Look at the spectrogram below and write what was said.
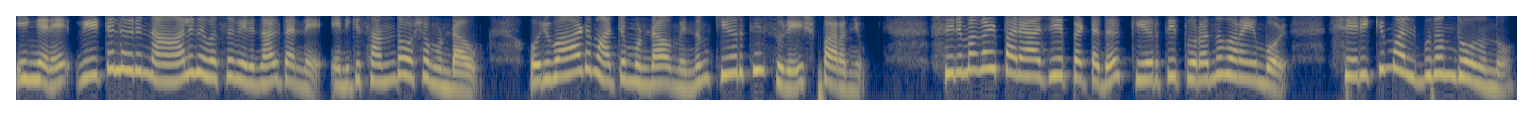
ഇങ്ങനെ വീട്ടിൽ ഒരു നാല് ദിവസം ഇരുന്നാൽ തന്നെ എനിക്ക് സന്തോഷമുണ്ടാവും. ഒരുപാട് മാറ്റം ഉണ്ടാവുമെന്നും കീർത്തി സുരേഷ് പറഞ്ഞു. സിനിമകൾ പരാജയപ്പെട്ടത് കീർത്തി തുറന്നു പറയുമ്പോൾ ശരിക്കും അത്ഭുതം തോന്നുന്നു.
